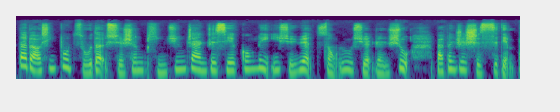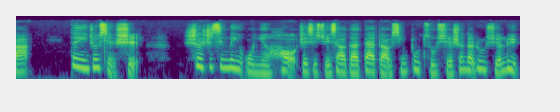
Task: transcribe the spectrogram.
代表性不足的学生平均占这些公立医学院总入学人数百分之十四点八。但研究显示，设置禁令五年后，这些学校的代表性不足学生的入学率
